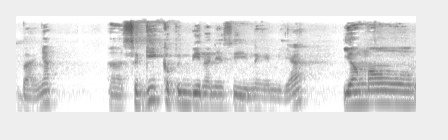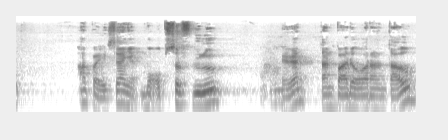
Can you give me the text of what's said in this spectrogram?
banyak uh, segi kepemimpinannya si Nehemia yang mau apa ya istilahnya mau observe dulu ya kan tanpa ada orang tahu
